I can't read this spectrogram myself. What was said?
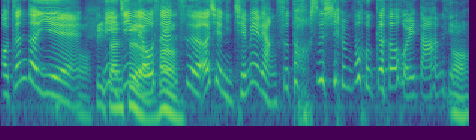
哦？真的耶，哦、你已经留三次了，嗯、而且你前面两次都是先不哥回答你，哦、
